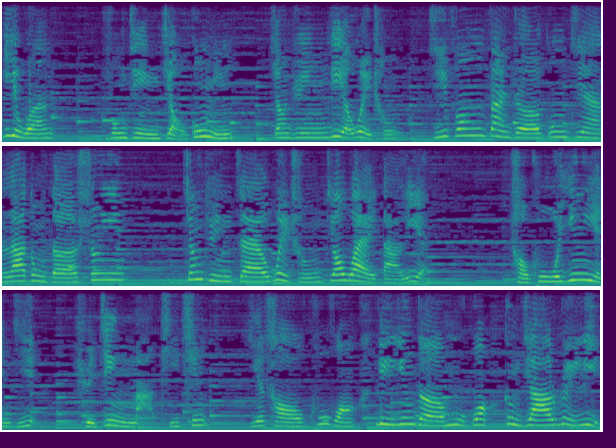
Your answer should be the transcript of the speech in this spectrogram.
译文：风尽角弓鸣，将军列未成。疾风伴着弓箭拉动的声音，将军在渭城郊外打猎。草枯鹰眼疾，雪尽马蹄轻。野草枯黄，猎鹰的目光更加锐利。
